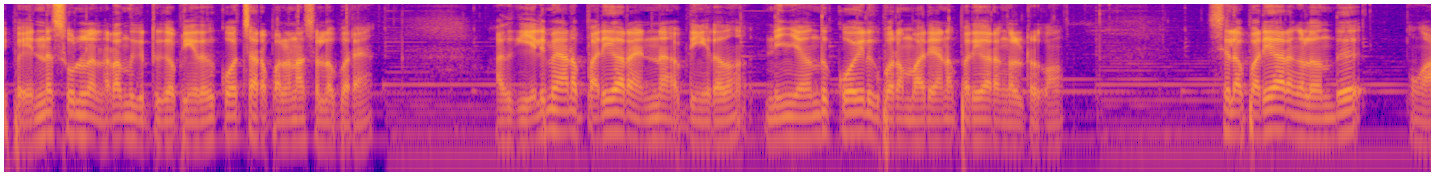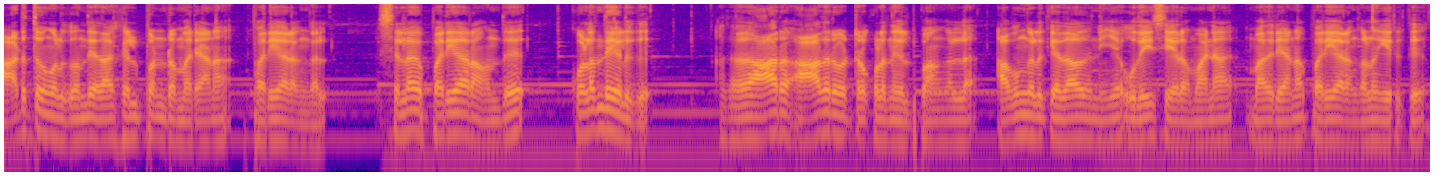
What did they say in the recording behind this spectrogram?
இப்போ என்ன சூழ்நிலை நடந்துக்கிட்டு இருக்கு அப்படிங்கிறது கோச்சார பலனாக சொல்ல போகிறேன் அதுக்கு எளிமையான பரிகாரம் என்ன அப்படிங்கிறதும் நீங்கள் வந்து கோயிலுக்கு போகிற மாதிரியான பரிகாரங்கள் இருக்கும். சில பரிகாரங்கள் வந்து உங்கள் அடுத்தவங்களுக்கு வந்து ஏதாவது ஹெல்ப் பண்ணுற மாதிரியான பரிகாரங்கள். சில பரிகாரம் வந்து குழந்தைகளுக்கு அதாவது ஆறு ஆதரவற்ற குழந்தைகள் இருப்பாங்கள்ல அவங்களுக்கு ஏதாவது நீங்கள் உதவி செய்கிற மாதிரி மாதிரியான பரிகாரங்களும் இருக்குது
